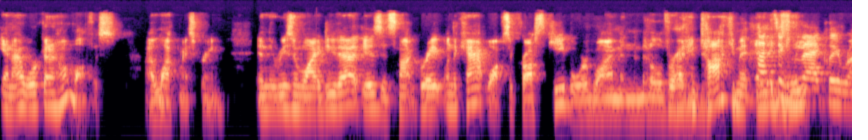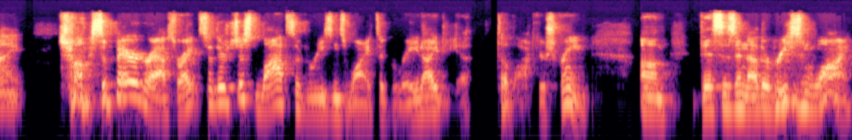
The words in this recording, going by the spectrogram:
and I work in a home office. I lock my screen. And the reason why I do that is it's not great when the cat walks across the keyboard while I'm in the middle of writing a document. That's exactly right. Chunks of paragraphs, right? So there's just lots of reasons why it's a great idea to lock your screen. Um, this is another reason why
